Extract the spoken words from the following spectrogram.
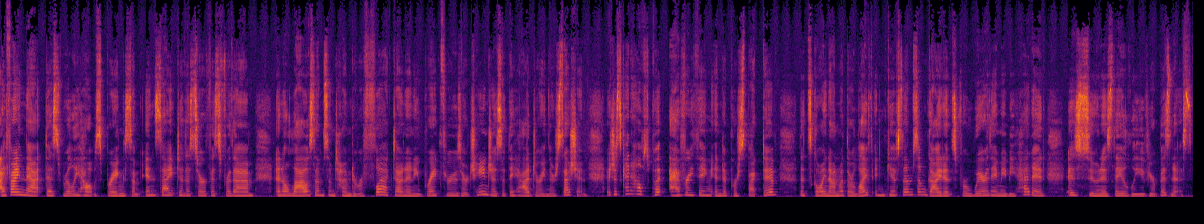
I find that this really helps bring some insight to the surface for them and allows them some time to reflect on any breakthroughs or changes that they had during their session. It just kind of helps put everything into perspective that's going on with their life and gives them some guidance for where they may be headed as soon as they leave your business.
